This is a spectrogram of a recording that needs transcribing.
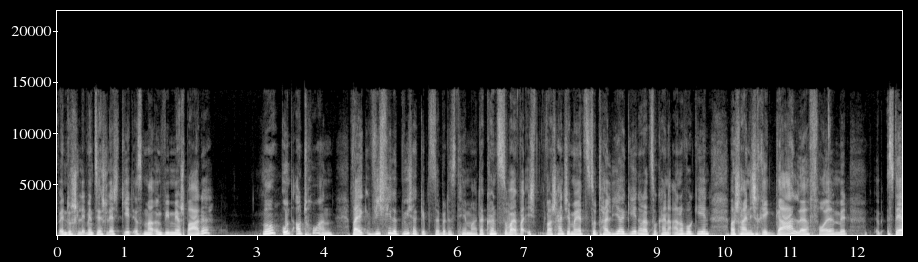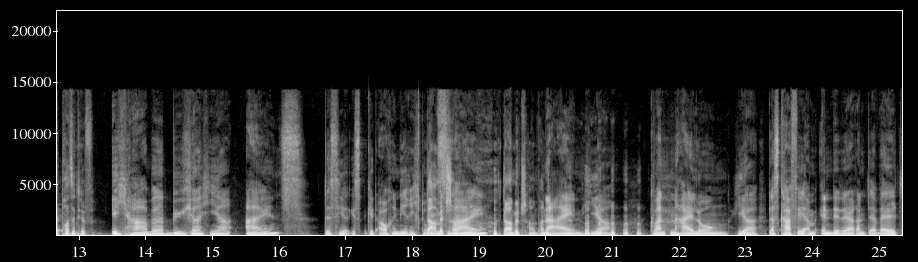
wenn du wenn es dir schlecht geht, isst mal irgendwie mehr Spargel. So. Und Autoren. Weil wie viele Bücher gibt es über das Thema? Da könntest du, weil weil ich wahrscheinlich immer jetzt zu Thalia gehen oder zu keine Ahnung wo gehen, wahrscheinlich Regale voll mit äh, Stay Positive. Ich habe Bücher hier, eins, das hier ist, geht auch in die Richtung Damit zwei. Damit Charme. Nein, hier. Quantenheilung, hier das Kaffee am Ende der Rand der Welt,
